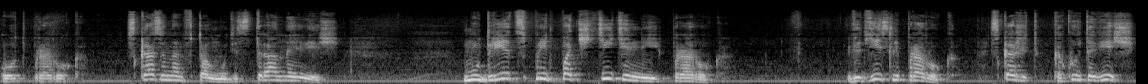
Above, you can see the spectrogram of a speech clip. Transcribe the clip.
от пророка? Сказано в Талмуде странная вещь. Мудрец предпочтительней пророка. Ведь если пророк скажет какую-то вещь,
